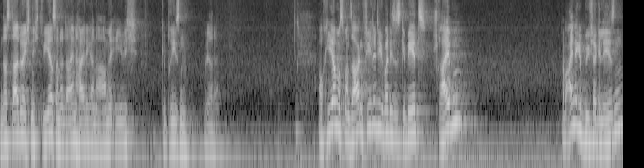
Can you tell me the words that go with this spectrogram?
Und dass dadurch nicht wir, sondern dein heiliger Name ewig gepriesen werde. Auch hier muss man sagen, viele, die über dieses Gebet schreiben, habe einige Bücher gelesen,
